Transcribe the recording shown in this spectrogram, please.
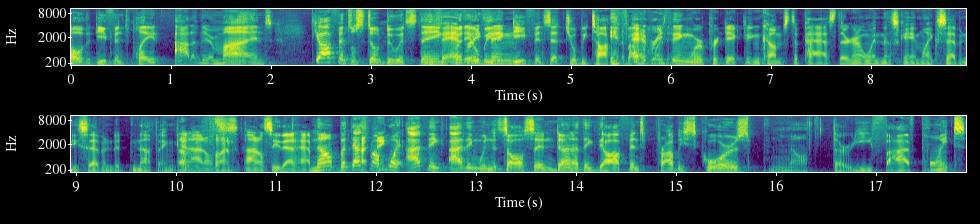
oh, the defense played out of their minds. The offense will still do its thing, but it'll be the defense that you'll be talking If about. on everything we're predicting comes to pass, they're going to win this game like seventy-seven to nothing, That'd and I don't. fun. s- I don't see that happening. No, but that's I my think- point. I think I think when it's all said and done, I think the offense probably scores you know 35 points.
